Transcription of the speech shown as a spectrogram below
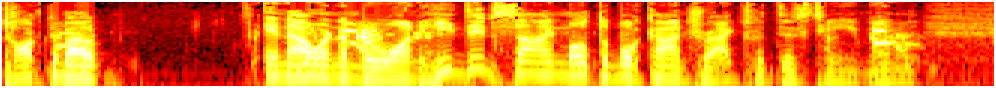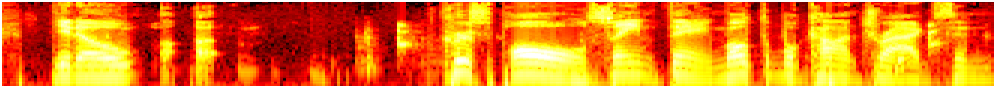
talked about in hour number one. He did sign multiple contracts with this team and, you know, uh, Chris Paul, same thing, multiple contracts and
